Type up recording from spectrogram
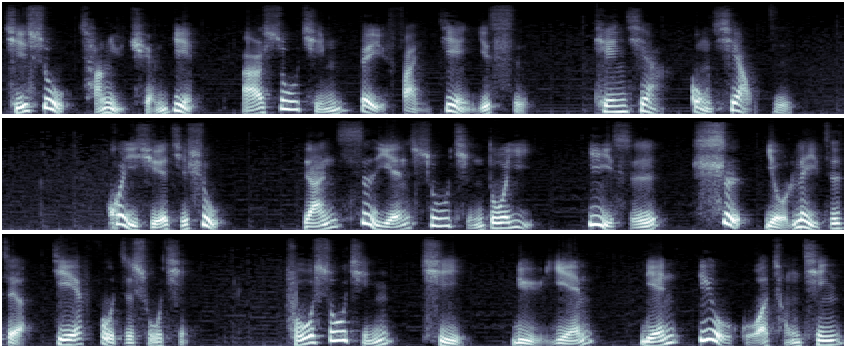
其术常与权变。”而苏秦被反间以死，天下共笑之。会学其术，然是言苏秦多义，一时是有类之者，皆复之苏秦。夫苏秦起吕言，连六国从亲，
